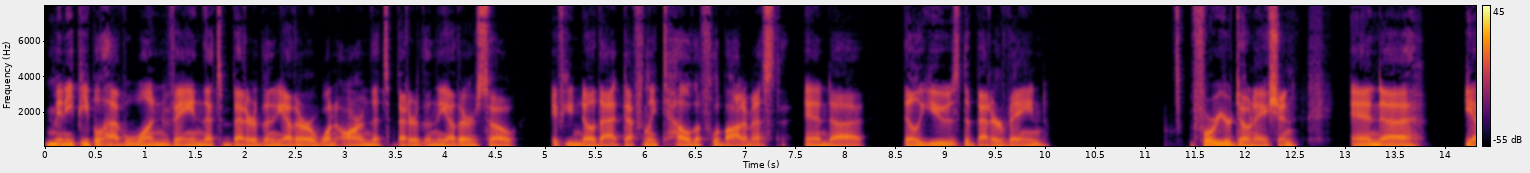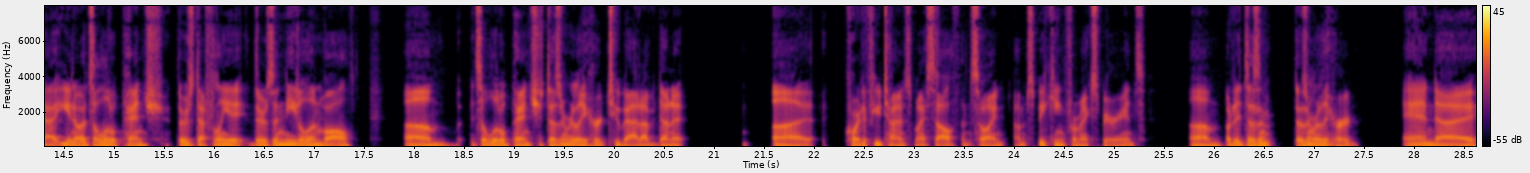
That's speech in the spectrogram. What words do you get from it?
many people have one vein that's better than the other, or one arm that's better than the other. So if you know that, definitely tell the phlebotomist, and uh, they'll use the better vein for your donation. And uh, yeah, you know, it's a little pinch. There's definitely a, there's a needle involved. Um, it's a little pinch. It doesn't really hurt too bad. I've done it uh, quite a few times myself, and so I, am speaking from experience. Um, but it doesn't doesn't really hurt. And uh,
